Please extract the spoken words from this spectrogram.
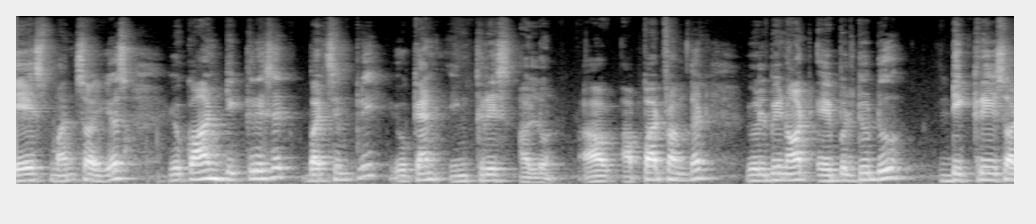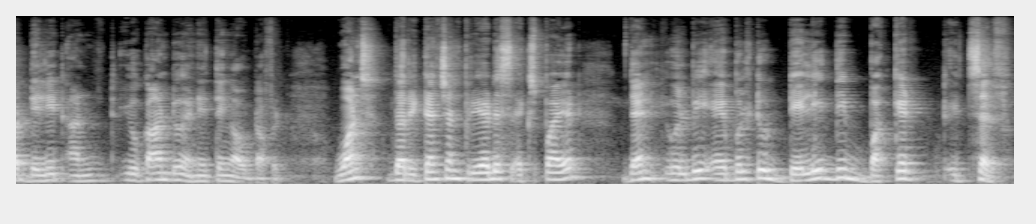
days months or years. You can't decrease it but simply you can increase alone. Uh, apart from that you will be not able to do decrease or delete and you can't do anything out of it. Once the retention period is expired then you will be able to delete the bucket itself.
